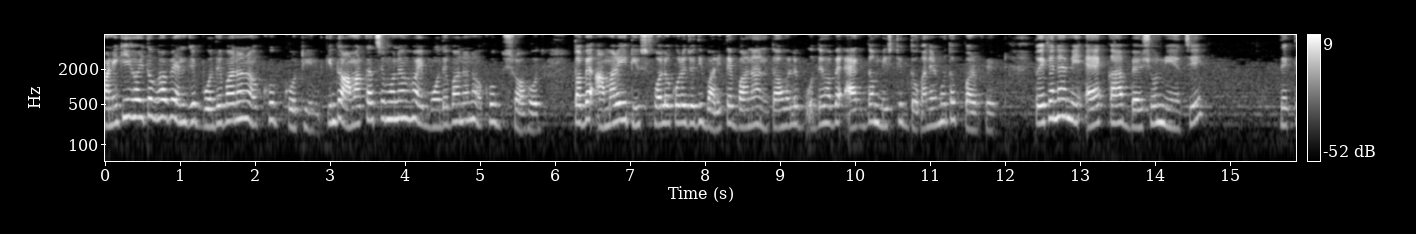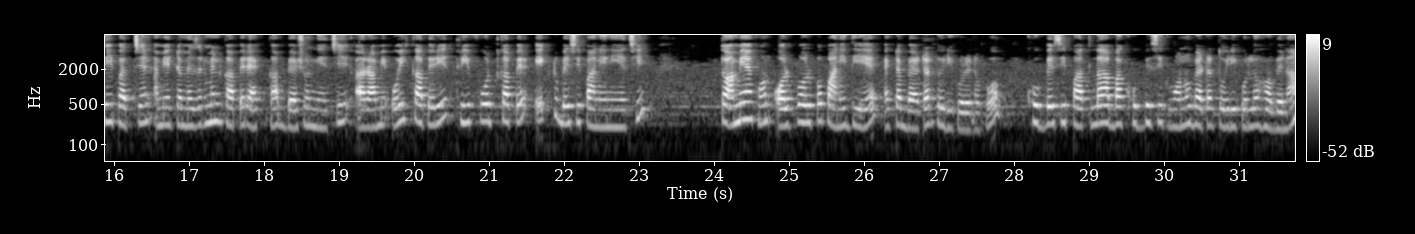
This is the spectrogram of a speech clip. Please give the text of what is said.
অনেকেই হয়তো ভাবেন যে বোঁদে বানানো খুব কঠিন, কিন্তু আমার কাছে মনে হয় বোঁদে বানানো খুব সহজ। তবে আমার এই টিপস ফলো করে যদি বাড়িতে বানান, তাহলে বোঁদে হবে একদম মিষ্টির দোকানের মতো পারফেক্ট। তো এখানে আমি এক কাপ বেসন নিয়েছি। দেখতেই পাচ্ছেন, আমি একটা মেজারমেন্ট কাপের এক কাপ বেসন নিয়েছি, আর আমি ওই কাপেরই থ্রি ফোর্থ কাপের একটু বেশি পানি নিয়েছি। তো আমি এখন অল্প অল্প পানি দিয়ে একটা ব্যাটার তৈরি করে নেব। খুব বেশি পাতলা বা খুব বেশি ঘন ব্যাটার তৈরি করলে হবে না।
